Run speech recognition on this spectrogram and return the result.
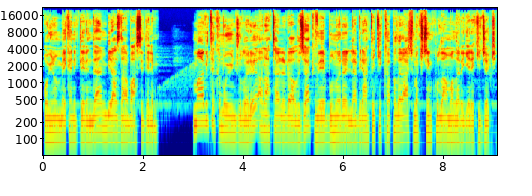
Oyunun mekaniklerinden biraz daha bahsedelim. Mavi takım oyuncuları anahtarları alacak ve bunları labirentteki kapıları açmak için kullanmaları gerekecek.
